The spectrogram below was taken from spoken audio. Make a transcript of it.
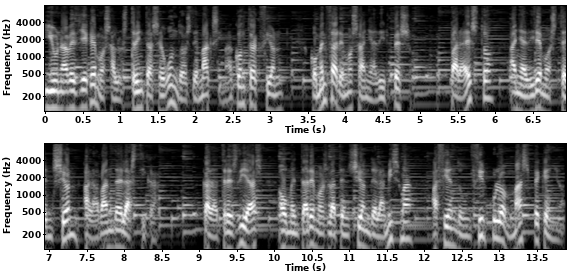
Y una vez lleguemos a los 30 segundos de máxima contracción, comenzaremos a añadir peso. Para esto añadiremos tensión a la banda elástica. Cada 3 días aumentaremos la tensión de la misma haciendo un círculo más pequeño.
